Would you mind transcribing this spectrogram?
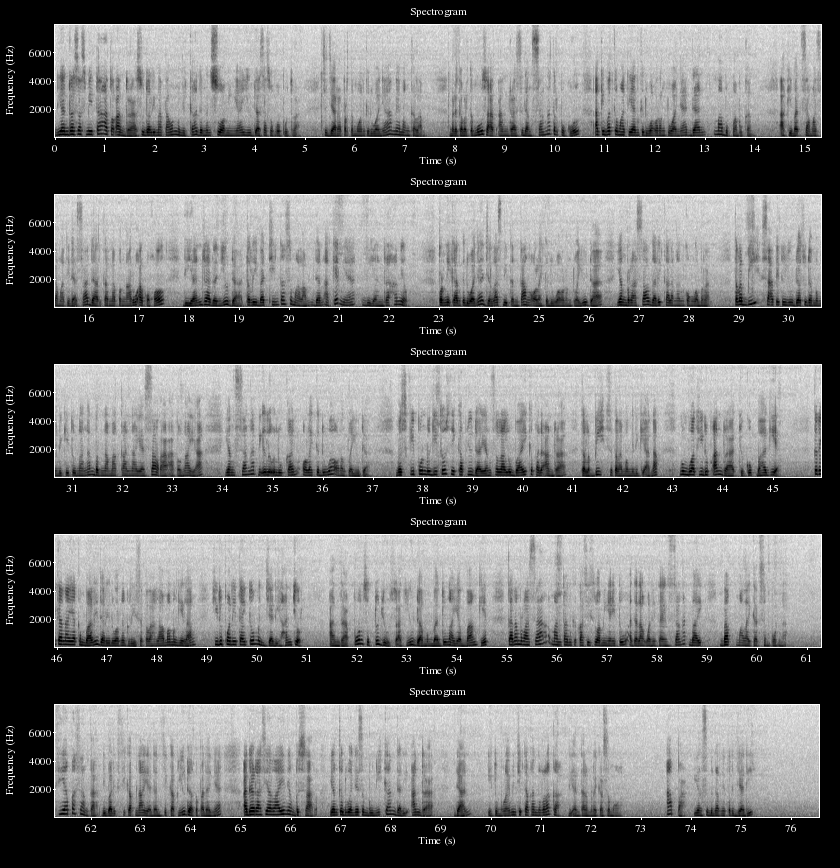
Diandra Sasmita atau Andra sudah lima tahun menikah dengan suaminya Yuda Sasongko Putra. Sejarah pertemuan keduanya memang kelam. Mereka bertemu saat Andra sedang sangat terpukul akibat kematian kedua orang tuanya dan mabuk-mabukan. Akibat sama-sama tidak sadar karena pengaruh alkohol, Diandra dan Yuda terlibat cinta semalam dan akhirnya Diandra hamil. Pernikahan keduanya jelas ditentang oleh kedua orang tua Yuda yang berasal dari kalangan konglomerat. Terlebih saat itu Yuda sudah memiliki tunangan bernama Kanaya Sara atau Naya yang sangat dielu-elukan oleh kedua orang tua Yuda. Meskipun begitu sikap Yuda yang selalu baik kepada Andra, terlebih setelah memiliki anak, membuat hidup Andra cukup bahagia. Ketika Naya kembali dari luar negeri setelah lama menghilang, hidup wanita itu menjadi hancur. Andra pun setuju saat Yuda membantu Naya bangkit karena merasa mantan kekasih suaminya itu adalah wanita yang sangat baik, bak malaikat sempurna. Siapa sangka di balik sikap Naya dan sikap Yuda kepadanya ada rahasia lain yang besar yang keduanya sembunyikan dari Andra dan itu mulai menciptakan neraka di antara mereka semua. Apa yang sebenarnya terjadi?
